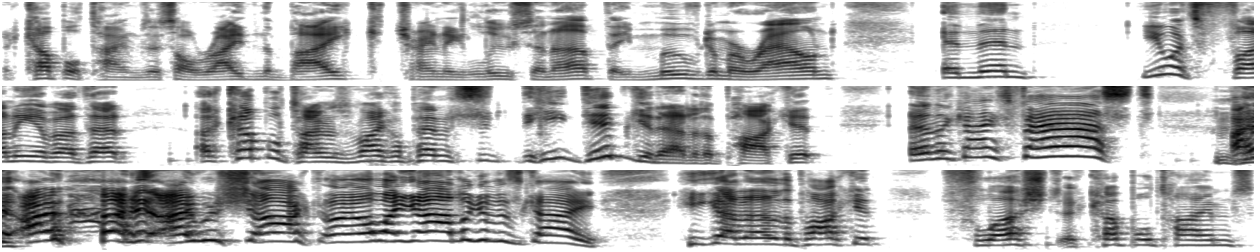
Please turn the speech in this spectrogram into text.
a couple times. I saw riding the bike, trying to loosen up. They moved him around. And then, you know what's funny about that? A couple times, Michael Penix, he did get out of the pocket, and the guy's fast. I, I, I, I was shocked. Oh my God, look at this guy. He got out of the pocket, flushed a couple times.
